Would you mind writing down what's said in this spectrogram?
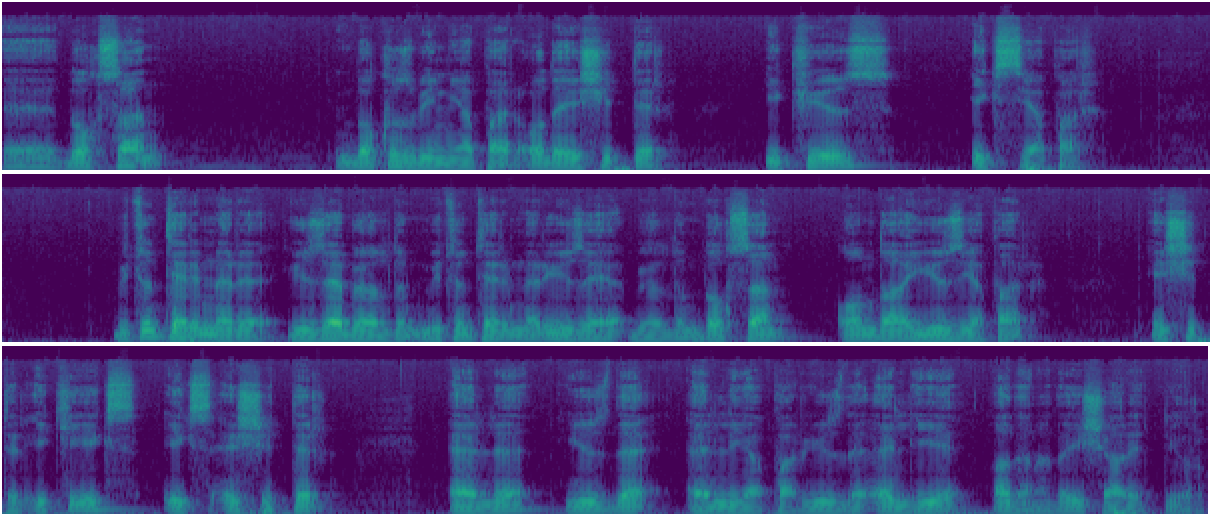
e, 90 9000 yapar. O da eşittir 200 x yapar. Bütün terimleri 100'e böldüm. Bütün terimleri 100'e böldüm. 90 10 daha 100 yapar. eşittir 2x. x eşittir 50. Yüzde 50 yapar. Yüzde 50'yi Adana'da işaretliyorum.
